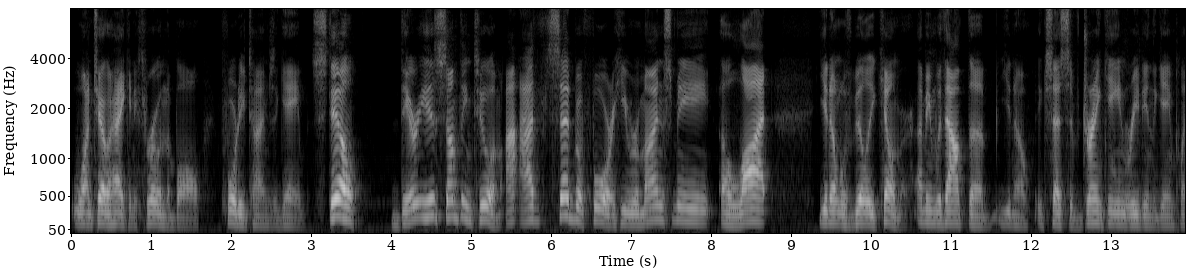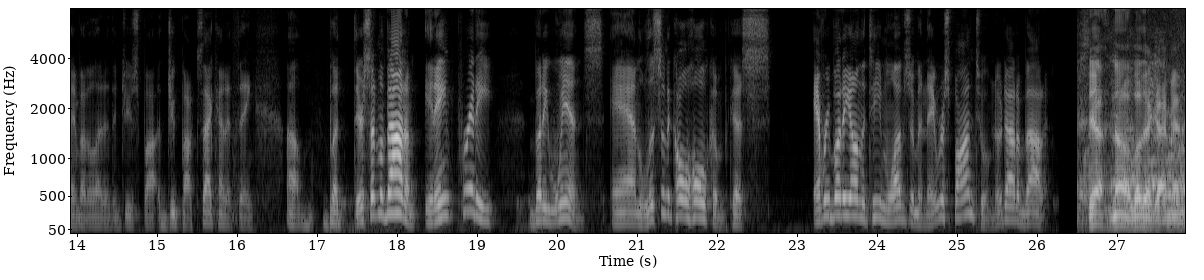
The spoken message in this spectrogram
want Taylor Heinicke throwing the ball 40 times a game. Still, there is something to him. I, have said before, he reminds me a lot, you know, of Billy Kilmer. I mean, without the, you know, excessive drinking, reading the game plan by the letter of the juice bo- jukebox, that kind of thing. Um, but there's something about him. It ain't pretty, but he wins. And listen to Cole Holcomb because everybody on the team loves him and they respond to him, no doubt about it. Yeah, no, I love that guy, man.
